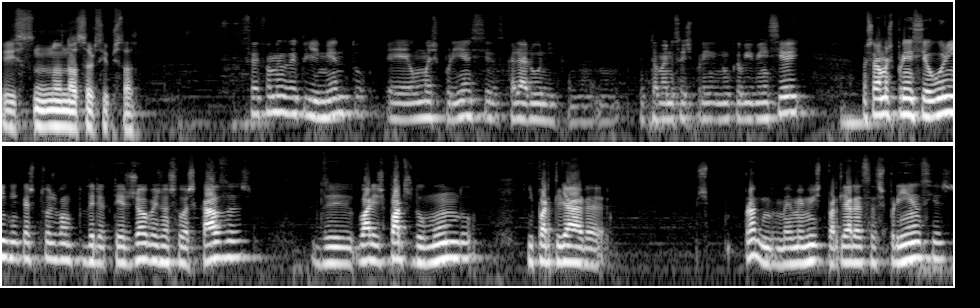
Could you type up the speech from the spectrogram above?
isso no nosso arcipestado? Ser família de acolhimento é uma experiência, se calhar, única. Eu também não sei, nunca vivenciei, mas será uma experiência única em que as pessoas vão poder ter jovens nas suas casas, de várias partes do mundo, e partilhar, pronto, mesmo isto, partilhar essas experiências.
